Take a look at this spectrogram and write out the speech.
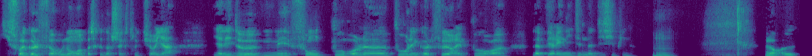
qui soit golfeur ou non, hein, parce que dans chaque structure, il y a, les deux, mais font pour, le, pour les golfeurs et pour euh, la pérennité de notre discipline. Mmh. Alors, euh,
